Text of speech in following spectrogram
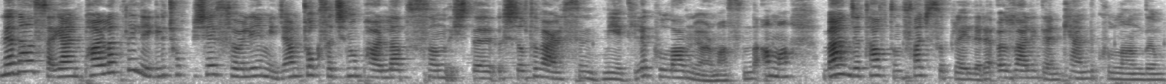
Nedense yani parlaklığı ile ilgili çok bir şey söyleyemeyeceğim. Çok saçımı parlatsın, işte ışıltı versin niyetiyle kullanmıyorum aslında ama bence Taft'ın saç spreyleri özellikle yani kendi kullandığım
